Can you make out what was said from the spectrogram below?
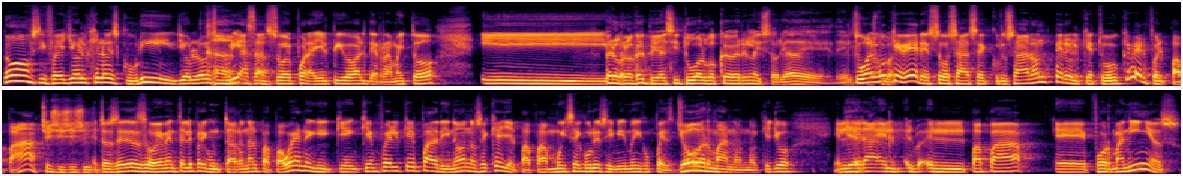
No, si fue yo el que lo descubrí, yo lo descubrí. Hasta sube por ahí el pibe Valderrama y todo. Y. pero creo que el pibe sí tuvo algo que ver en la historia de, de él. Tuvo algo que ver, eso, o sea, se cruzaron, pero el que tuvo que ver fue el papá. Sí, sí, sí, sí. Entonces, obviamente le preguntaron al papá, bueno, ¿y quién, quién fue el que padrinó? No sé qué. Y el papá, muy seguro de sí mismo, dijo, pues yo, hermano, no que yo. Él era, el, el- el papá eh, forma niños.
